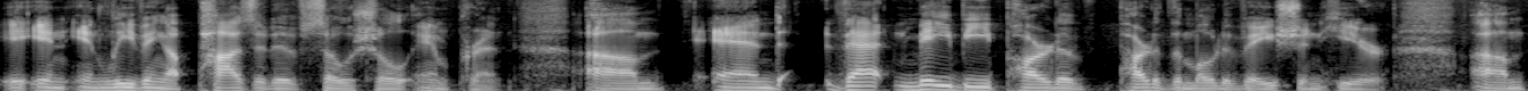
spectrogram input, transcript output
in in leaving leaving a positive social imprint. Um, and that may be part of part of the motivation here. Um,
